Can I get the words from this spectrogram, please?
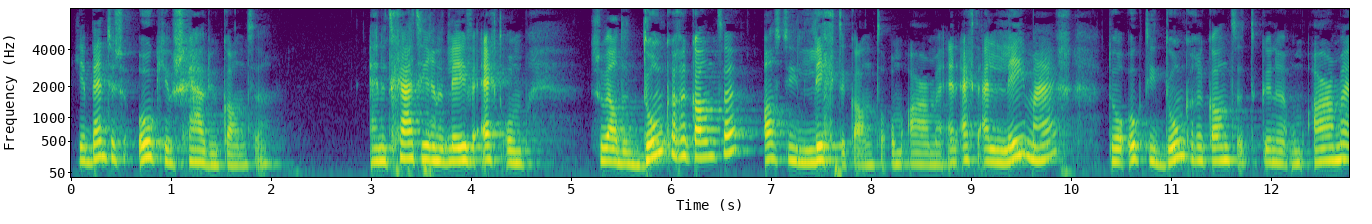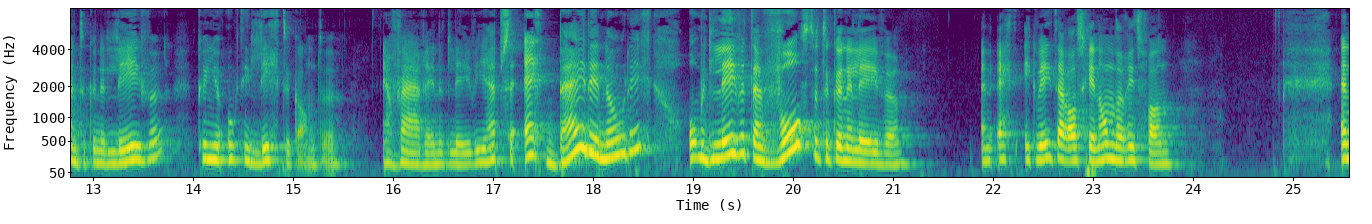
je bent dus ook jouw schaduwkanten. En het gaat hier in het leven echt om zowel de donkere kanten als die lichte kanten omarmen. En echt alleen maar door ook die donkere kanten te kunnen omarmen en te kunnen leven, kun je ook die lichte kanten ervaren in het leven. Je hebt ze echt beide nodig om het leven ten volste te kunnen leven. En echt, ik weet daar als geen ander iets van. En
